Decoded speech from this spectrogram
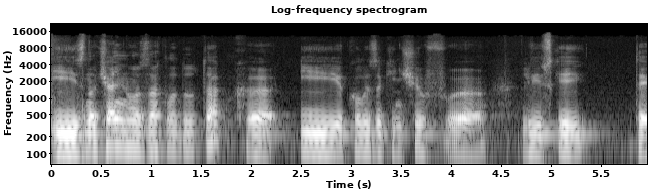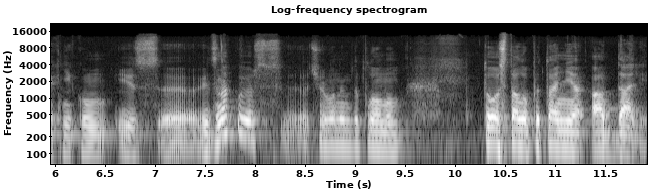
і з навчального закладу так. е, І коли закінчив е, Львівський технікум із е, відзнакою з е, червоним дипломом, то стало питання: а далі?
